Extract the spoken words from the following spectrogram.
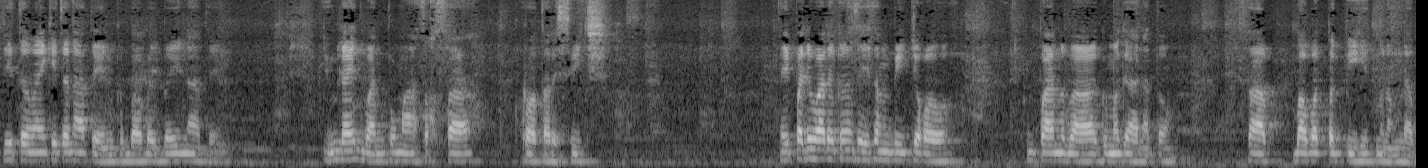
Dito makikita natin kung babaybayin natin. Yung line 1 pumasok sa rotary switch. Naipaliwanag ko lang sa isang video ko kung paano ba gumagana to sa bawat pagpihit mo ng knob.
